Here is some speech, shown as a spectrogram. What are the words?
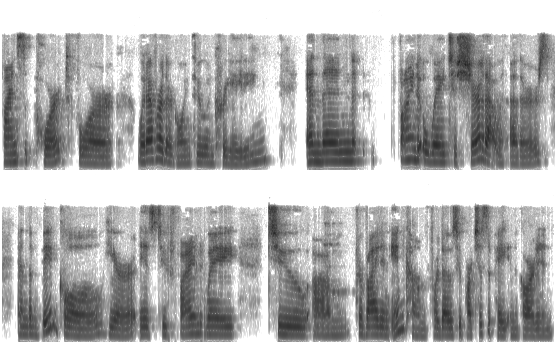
find support for whatever they're going through and creating, and then find a way to share that with others. And the big goal here is to find a way to um, provide an income for those who participate in the garden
